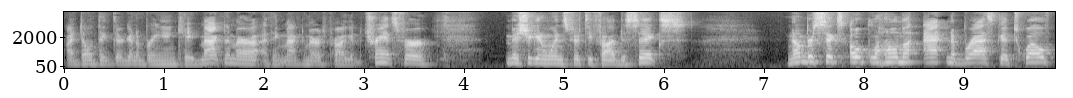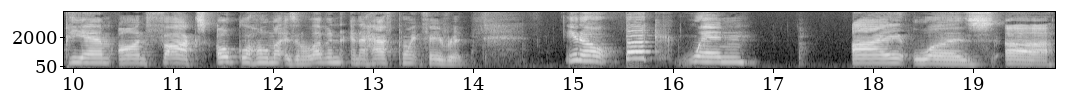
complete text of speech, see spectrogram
I don't think they're going to bring in Cade McNamara. I think McNamara is probably going to transfer. Michigan wins 55 to 6. Number six, Oklahoma at Nebraska, 12 p.m. on Fox. Oklahoma is an 11 and a half point favorite. You know, back when I was uh,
